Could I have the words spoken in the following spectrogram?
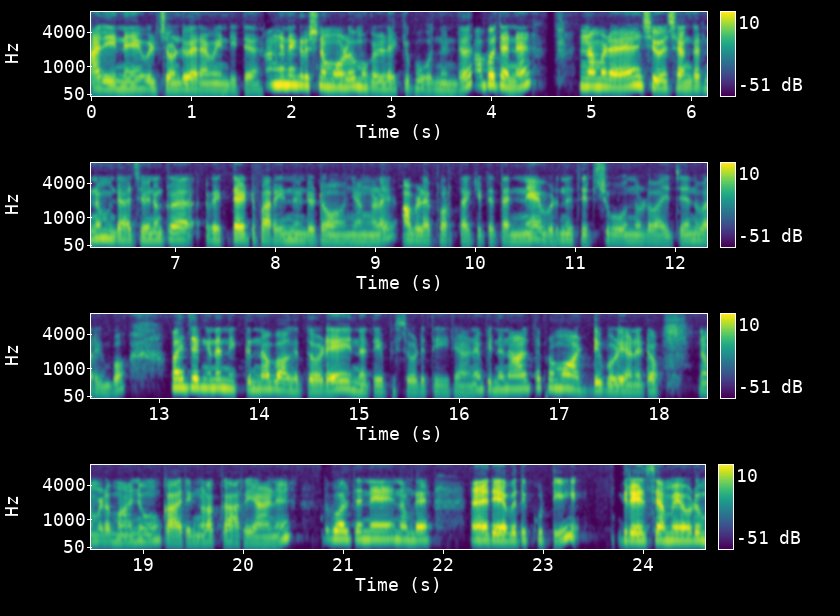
അലീനെ വിളിച്ചോണ്ട് വരാൻ വേണ്ടിയിട്ട്. അങ്ങനെ കൃഷ്ണമോൾ മുകളിലേക്ക് പോകുന്നുണ്ട്. അപ്പോൾ തന്നെ നമ്മുടെ ശിവശങ്കരനും രാജുവിനൊക്കെ വ്യക്തമായിട്ട് പറയുന്നുണ്ട് കേട്ടോ ഞങ്ങൾ അവളെ പുറത്താക്കിയിട്ട് തന്നെ ഇവിടുന്ന് തിരിച്ചു പോകുന്നുള്ളൂ വൈജ എന്ന് പറയുമ്പോൾ വൈജ ഇങ്ങനെ നിൽക്കുന്ന ഭാഗത്തോടെ ഇന്നത്തെ എപ്പിസോഡ് തീരാണ് പിന്നെ നാളത്തെ പ്രൊമോ അടിപൊളിയാണ് കേട്ടോ നമ്മുടെ മനു കാര്യങ്ങളൊക്കെ അറിയാണ്. അതുപോലെ തന്നെ നമ്മുടെ രേവതിക്കുട്ടി ഗ്രേസി അമ്മയോടും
